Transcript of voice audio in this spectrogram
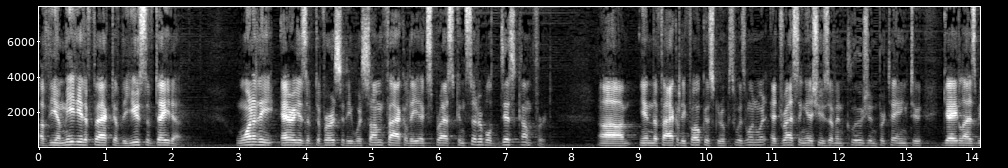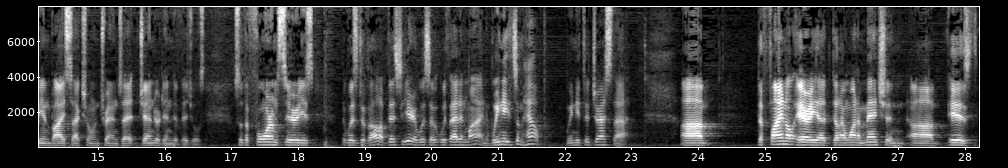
of the immediate effect of the use of data. One of the areas of diversity where some faculty expressed considerable discomfort um, in the faculty focus groups was when we're addressing issues of inclusion pertaining to gay, lesbian, bisexual, and transgendered individuals. So the forum series that was developed this year was uh, with that in mind. We need some help. We need to address that. Um, the final area that I want to mention uh, is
